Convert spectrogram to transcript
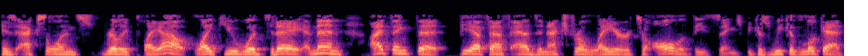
his excellence really play out like you would today. And then I think that PFF adds an extra layer to all of these things because we could look at,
